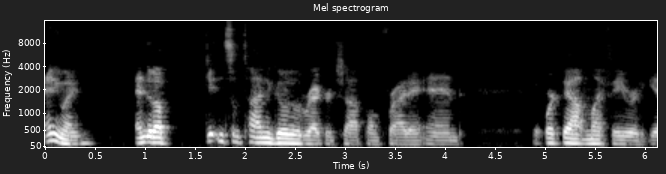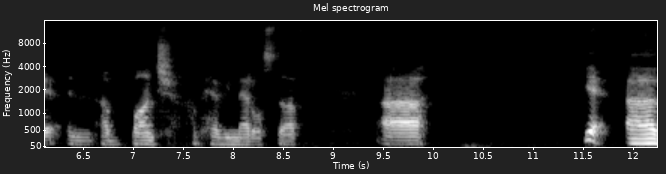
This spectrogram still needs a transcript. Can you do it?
anyway, ended up getting some time to go to the record shop on Friday, and it worked out in my favor to get in a bunch of heavy metal stuff. Uh, yeah, uh,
